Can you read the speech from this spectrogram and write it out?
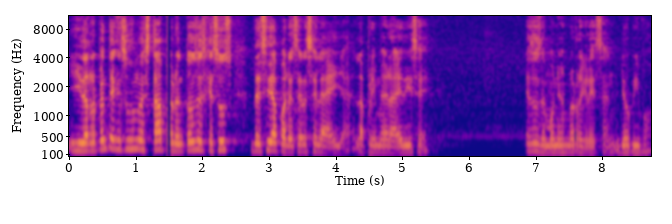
Y de repente Jesús no está, pero entonces Jesús decide aparecérsele a ella, la primera, y dice, esos demonios no regresan, yo vivo.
